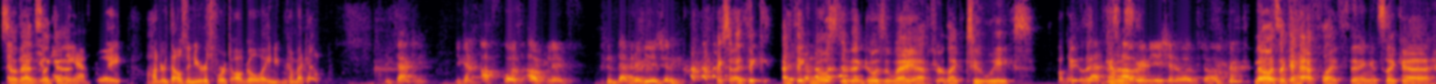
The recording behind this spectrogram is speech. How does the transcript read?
So And then that's you like only a have to wait hundred thousand years for it to all go away, and you can come back out. Exactly. You can, of course, outlive that radiation. Actually, I think I think most of it goes away after like two weeks. Okay. Like, That's 'cause not how radiation works, Tom. no, it's like a half life thing. It's like uh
